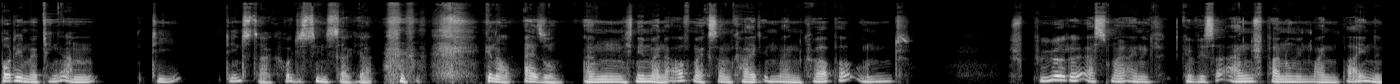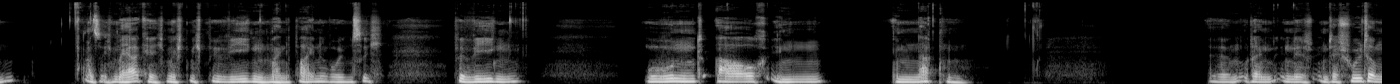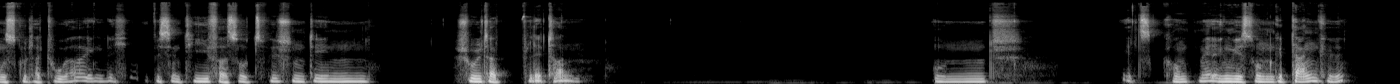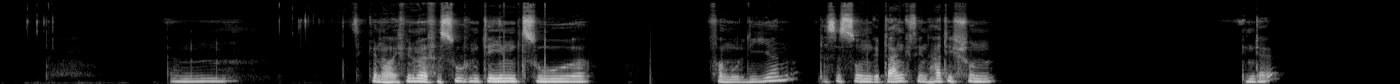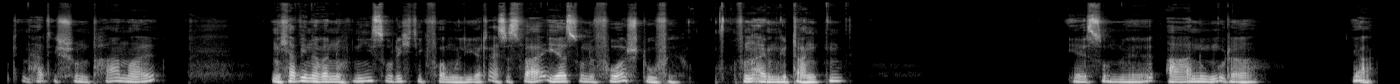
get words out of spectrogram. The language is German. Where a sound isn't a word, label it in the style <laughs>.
Bodymapping am die Dienstag. Heute ist Dienstag, ja. <laughs> genau. Also, ähm, ich nehme meine Aufmerksamkeit in meinen Körper und spüre erstmal eine gewisse Anspannung in meinen Beinen. Also ich merke, ich möchte mich bewegen. Meine Beine wollen sich bewegen. Und auch in, im Nacken ähm, oder in, in, der, in der Schultermuskulatur eigentlich bisschen tiefer, so zwischen den Schulterblättern. Und jetzt kommt mir irgendwie so ein Gedanke. Ähm, genau, ich will mal versuchen, den zu formulieren. Das ist so ein Gedanke, den hatte ich schon in der den hatte ich schon ein paar Mal. Ich habe ihn aber noch nie so richtig formuliert. Also es war eher so eine Vorstufe von einem Gedanken. Eher so eine Ahnung oder ja.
